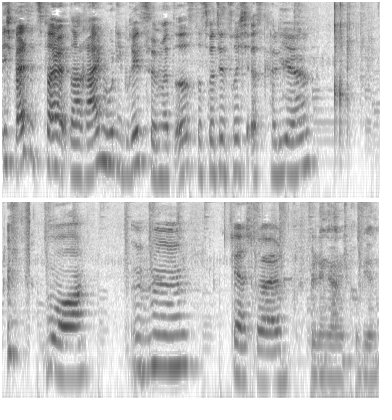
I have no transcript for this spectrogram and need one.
ich beiß jetzt da rein, wo die Brezel mit ist. Das wird jetzt richtig eskalieren. Boah. Mhm. Der ist geil. Ich will den gar nicht probieren.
